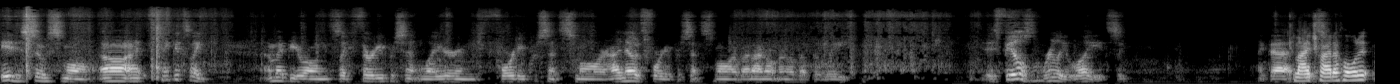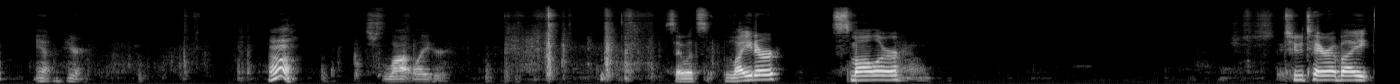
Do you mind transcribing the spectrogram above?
It is so small. Uh, I think it's like, I might be wrong, it's like 30% lighter and 40% smaller. I know it's 40% smaller, but I don't know about the weight. It feels really light. It's like, like that. Can I It's- try to hold it? Yeah, here. Oh, It's a lot lighter. so it's lighter, smaller, Let's just stay- two terabytes.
